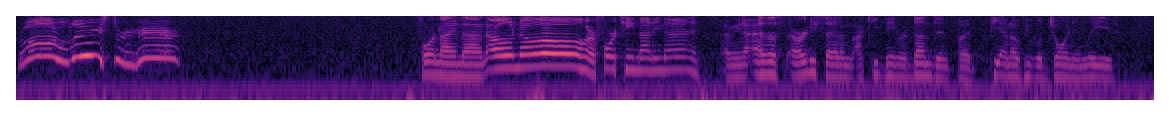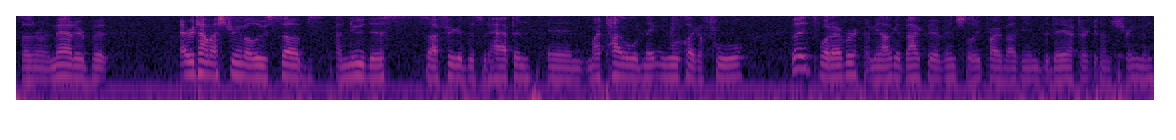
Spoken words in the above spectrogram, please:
Ronald Easter here. Four ninety nine. Oh no, or fourteen ninety nine. I mean, as I already said, I'm, I keep being redundant, but I know people join and leave, so it doesn't really matter. But every time I stream, I lose subs. I knew this, so I figured this would happen, and my title would make me look like a fool. But it's whatever. I mean, I'll get back there eventually, probably by the end of the day after I get done streaming.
